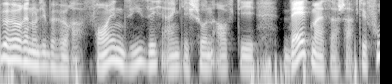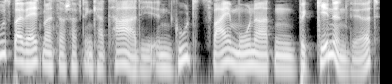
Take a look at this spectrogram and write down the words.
Liebe Hörerinnen und liebe Hörer, freuen Sie sich eigentlich schon auf die Weltmeisterschaft, die Fußball-Weltmeisterschaft in Katar, die in gut zwei Monaten beginnen wird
